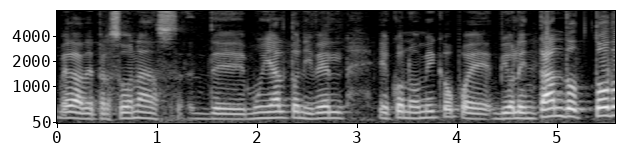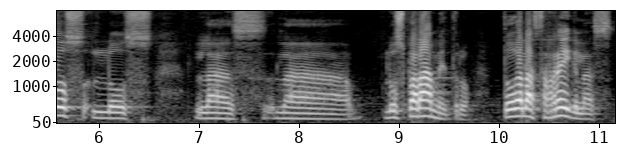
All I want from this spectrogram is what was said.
¿verdad?, de personas de muy alto nivel económico, pues violentando todos los, las, la, los parámetros, todas las reglas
